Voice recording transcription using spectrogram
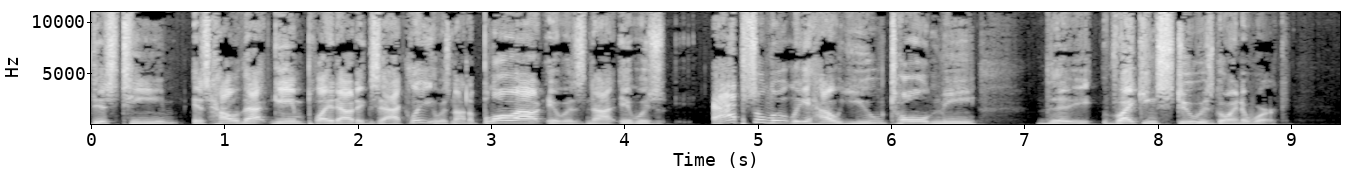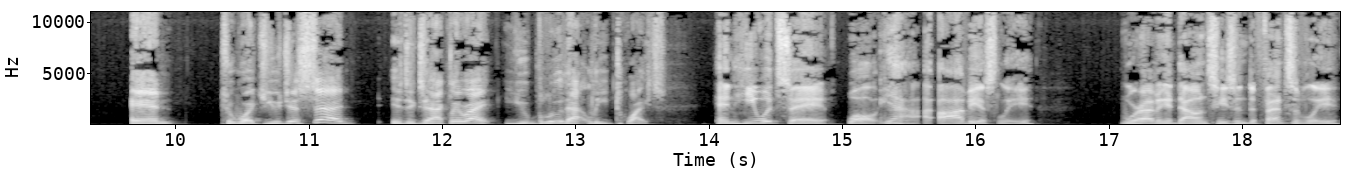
this team is how that game played out exactly. It was not a blowout. It was not it was absolutely how you told me the Viking stew is going to work. And to what you just said is exactly right. You blew that lead twice. And he would say, well, yeah, obviously, we're having a down season defensively.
